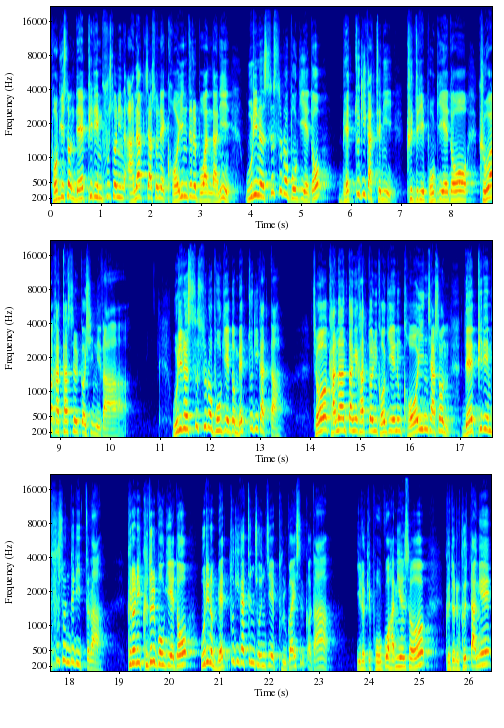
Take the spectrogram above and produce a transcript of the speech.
거기서 네피림 후손인 아낙 자손의 거인들을 보았나니 우리는 스스로 보기에도 메뚜기 같으니 그들이 보기에도 그와 같았을 것이니라. 우리는 스스로 보기에도 메뚜기 같다. 저 가나안 땅에 갔더니 거기에는 거인 자손 네피림 후손들이 있더라. 그러니 그들 보기에도 우리는 메뚜기 같은 존재에 불과했을 거다. 이렇게 보고하면서 그들은 그 땅에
